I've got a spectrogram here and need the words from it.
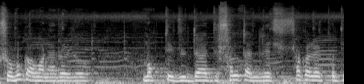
শুভকামনা রইল। মুক্তিযোদ্ধাদের সন্তানদের সকলের প্রতি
